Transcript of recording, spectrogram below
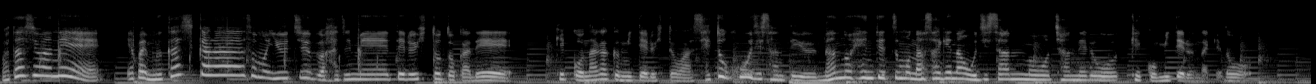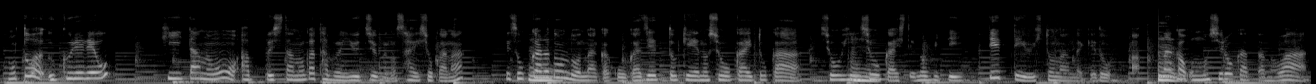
私はねやっぱり昔からその YouTube を始めてる人とかで結構長く見てる人は瀬戸康史さんっていう何の変哲も情けなおじさんのチャンネルを結構見てるんだけど元はウクレレを弾いたのをアップしたのが多分 YouTube の最初かな。でそこからどんどんなんかこうガジェット系の紹介とか商品紹介して伸びていってっていう人なんだけど、あなんか面白かったのは、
